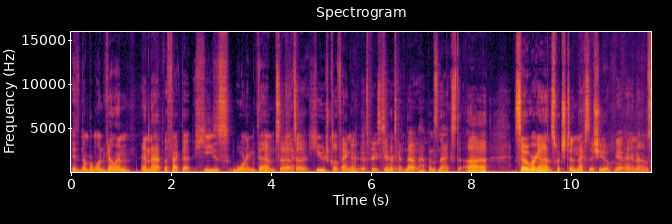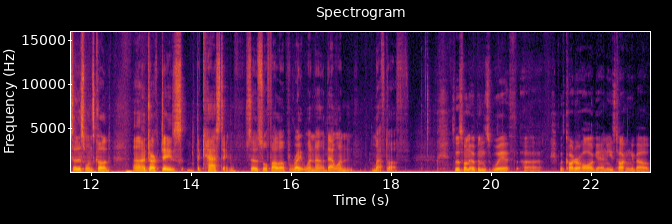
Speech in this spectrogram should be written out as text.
his number one villain, and that the fact that he's warning them. So that's Yeah. a huge cliffhanger. That's pretty scary See what's that Yeah. happens next. Uh, So we're gonna switch to the next issue. Yeah. And uh, so this one's called uh, Dark Days: The Casting. So this will follow up right when uh, that one left off. So this one opens with uh, with Carter Hall again. He's talking about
